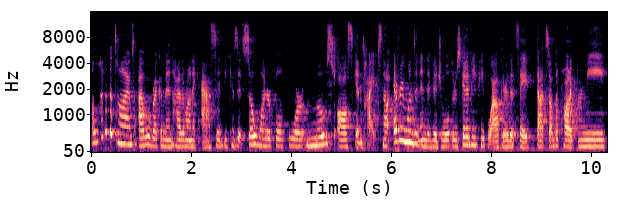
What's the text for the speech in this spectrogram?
A lot of the times I will recommend hyaluronic acid because it's so wonderful for most all skin types. Now, everyone's an individual. There's going to be people out there that say, that's not the product for me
